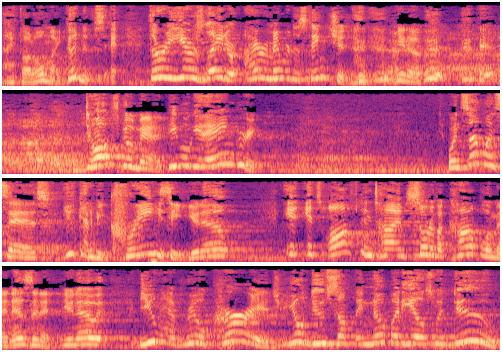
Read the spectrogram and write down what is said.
I thought, oh my goodness. 30 years later, I remember distinction. you know, dogs go mad. People get angry. When someone says, you've got to be crazy, you know, it, it's oftentimes sort of a compliment, isn't it? You know, you have real courage. You'll do something nobody else would do.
